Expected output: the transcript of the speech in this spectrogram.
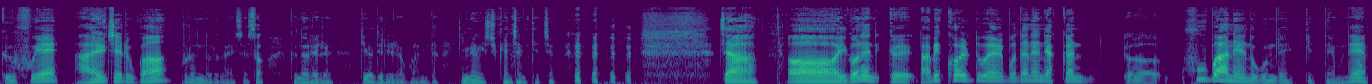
그 후에 알제루가 부른 노래가 있어서 그 노래를 띄워드리려고 합니다. 김명희 씨 괜찮겠죠? 자, 어, 이거는 그 바비 콜드웰보다는 약간 어, 후반에 녹음돼 있기 때문에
